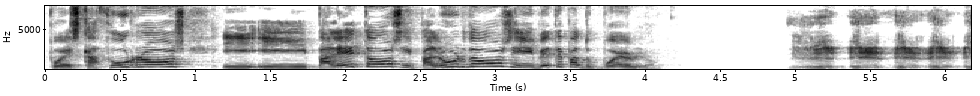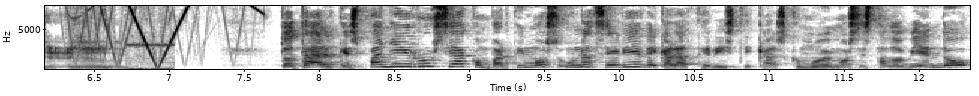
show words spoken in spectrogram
pues cazurros y, y paletos y palurdos y vete pa' tu pueblo. Total, que España y Rusia compartimos una serie de características, como hemos estado viendo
